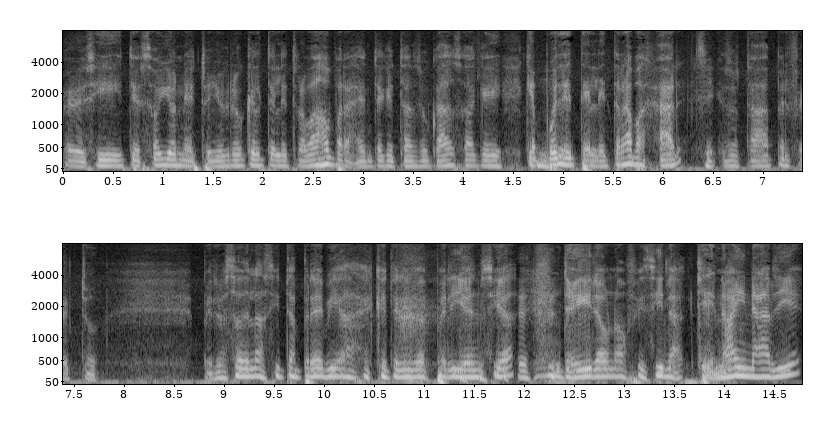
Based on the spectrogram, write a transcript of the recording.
Pero si te soy honesto, yo creo que el teletrabajo para gente que está en su casa, que, que mm. puede teletrabajar, eso está perfecto. Pero eso de la cita previa es que he tenido experiencia de ir a una oficina que no hay nadie,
